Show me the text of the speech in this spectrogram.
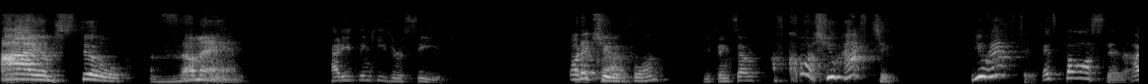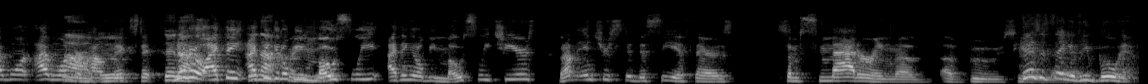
I am still the man. How do you think he's received? Oh, they're cheering for him. You think so? Of course, you have to. You have to. It's Boston. I want. I wonder how dude. mixed it. no, not, no. I think. I think it'll crazy. be mostly. I think it'll be mostly cheers. But I'm interested to see if there's some smattering of of boos. Here's the thing: if you boo him,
